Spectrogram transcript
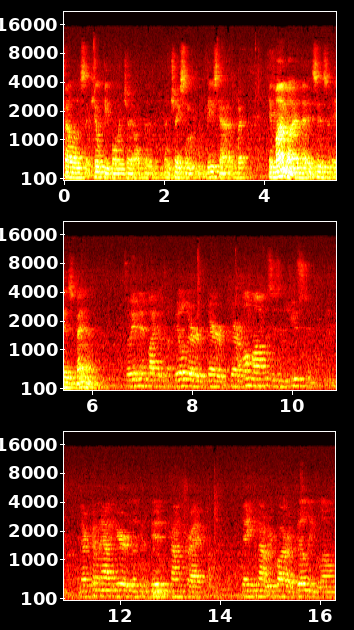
felons that kill people in jail than, than chasing these guys, but in my mind, that is, is, is bad. So even if like a a builder, their, their home office is in Houston, and they're coming out here looking to bid and contract, they cannot require a building loan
